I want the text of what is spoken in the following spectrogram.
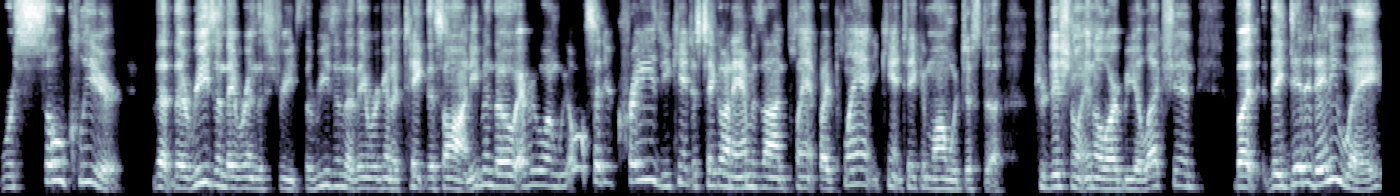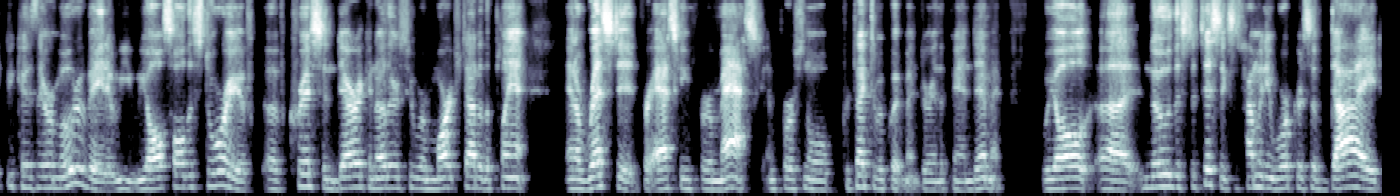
were so clear that the reason they were in the streets, the reason that they were going to take this on, even though everyone, we all said you're crazy, you can't just take on Amazon plant by plant, you can't take them on with just a traditional NLRB election. But they did it anyway because they were motivated. We, we all saw the story of, of Chris and Derrick and others who were marched out of the plant and arrested for asking for masks and personal protective equipment during the pandemic. We all uh, know the statistics of how many workers have died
